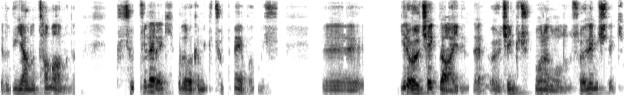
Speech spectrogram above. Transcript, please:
ya da dünyanın tamamının küçültülerek, burada bakın bir küçültme yapılmış. Bir ölçek dahilinde, ölçeğin küçültme oranı olduğunu söylemiştik.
